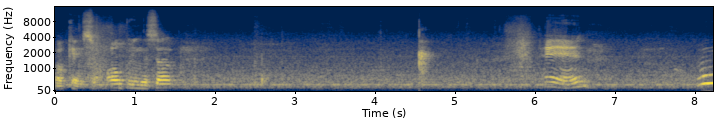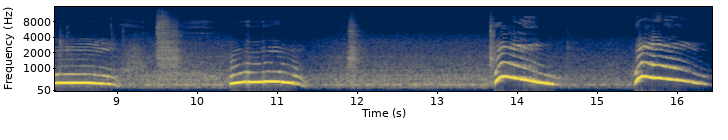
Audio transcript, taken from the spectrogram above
Okay, so I'm opening this up. And woo, woo, woo, woo.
